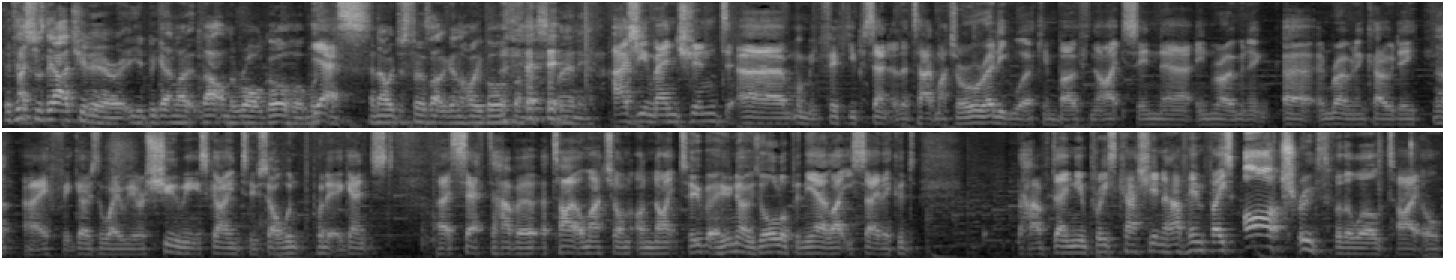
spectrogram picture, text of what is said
If this was the Attitude Era, you'd be getting like that on the Raw Go Home. wouldn't you? Yes. And now it just feels like they're going to hoy both on WrestleMania. As you mentioned, um, I mean, fifty percent of the tag match are already working both nights in uh, in Roman and uh, in Roman and Cody. Yeah. Uh, if it goes the way we are assuming it's going to, so I wouldn't put it against uh, Seth to have a, a title match on, on night two. But who knows? All up in the air, like you say, they could have Damian Priest cash in and have him face R-Truth for the world title.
